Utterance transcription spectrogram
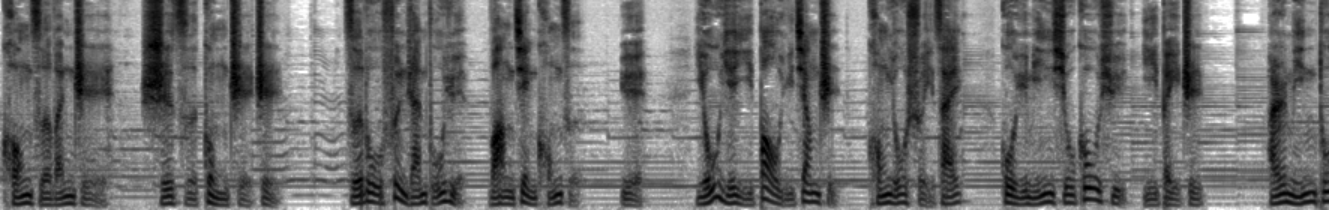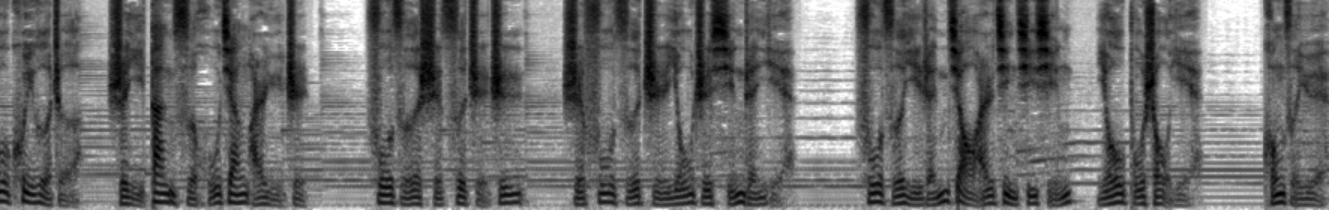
孔子闻之，使子贡止之。子路愤然不悦，往见孔子，曰：“有也以暴雨将至，恐有水灾，故与民修沟渠以备之。而民多溃恶者，是以丹似湖江而与之。夫子使次止之，是夫子止由之行人也。夫子以人教而尽其行，犹不受也。”孔子曰：“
